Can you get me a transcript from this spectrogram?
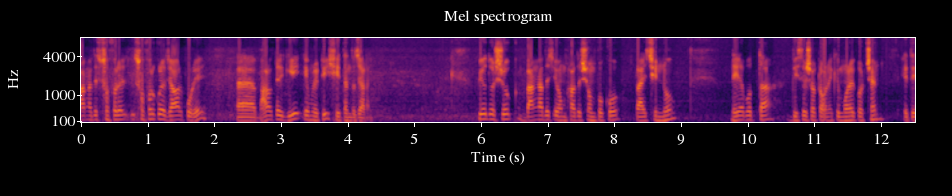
বাংলাদেশ সফরে, সফর করে যাওয়ার পরে ভারতে গিয়ে এমন একটি সিদ্ধান্ত জানায়। প্রিয় দর্শক, বাংলাদেশ এবং ভারতের সম্পর্ক প্রায় ছিন্ন। নিরাপত্তা বিশ্লেষকরা অনেকে মনে করছেন এতে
